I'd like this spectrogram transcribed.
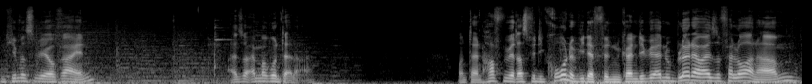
Und hier müssen wir auch rein. Also einmal runter da. Und dann hoffen wir, dass wir die Krone wiederfinden können, die wir ja nun blöderweise verloren haben.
